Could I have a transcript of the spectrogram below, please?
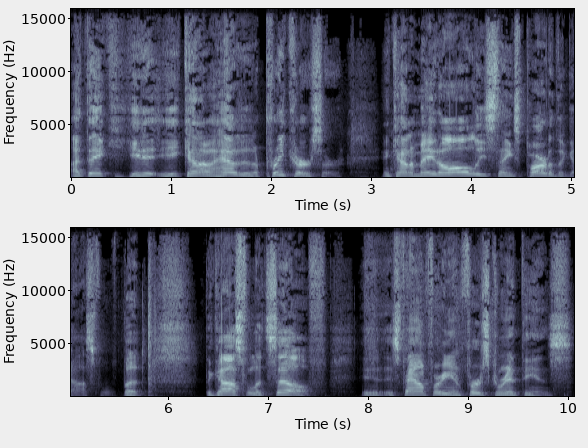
I think he did, he kind of had it a precursor and kind of made all these things part of the gospel. But the gospel itself is found for you in First Corinthians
